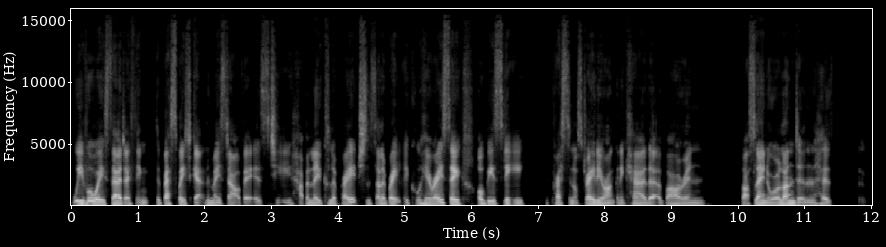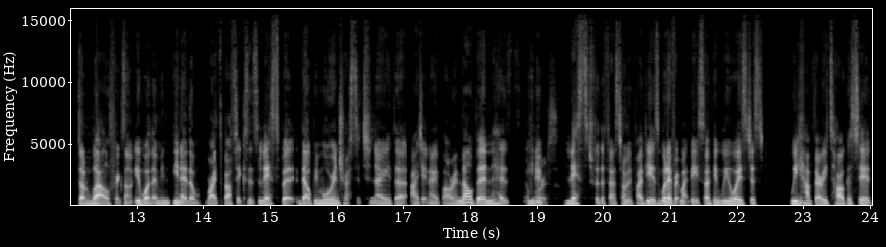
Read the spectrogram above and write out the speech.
we've always said, I think the best way to get the most out of it is to have a local approach and celebrate local heroes. So obviously, press in Australia aren't going to care that a bar in Barcelona or London has done well, for example. Well, I mean, you know, they'll write about it because it's a list, but they'll be more interested to know that, I don't know, bar in Melbourne has, of you know, course. list for the first time in five years, whatever it might be. So I think we always just, we have very targeted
